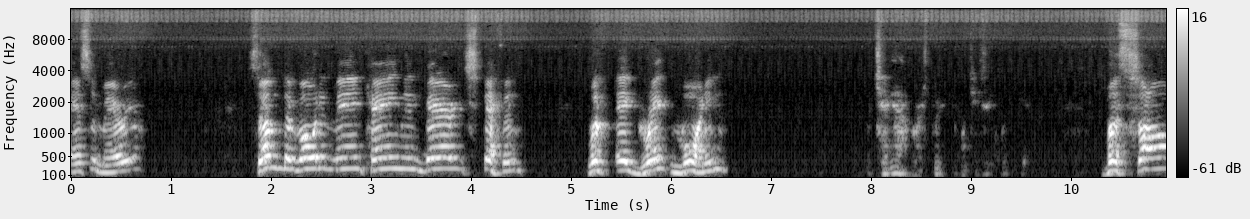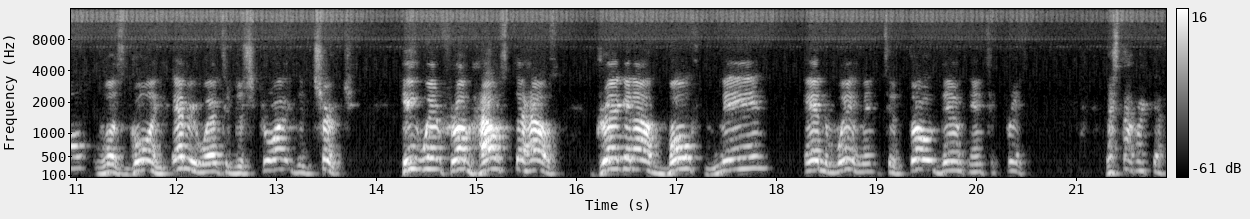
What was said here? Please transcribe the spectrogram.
and Samaria. Some devoted men came and buried Stephen with a great mourning. Check out verse 3. But Saul was going everywhere to destroy the church. He went from house to house, dragging out both men and women to throw them into prison. Let's stop right there.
